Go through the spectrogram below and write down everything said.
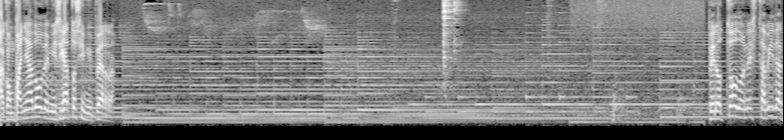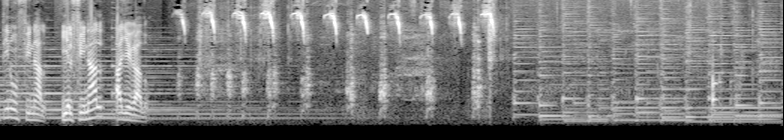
acompañado de mis gatos y mi perra. Pero todo en esta vida tiene un final, y el final ha llegado.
